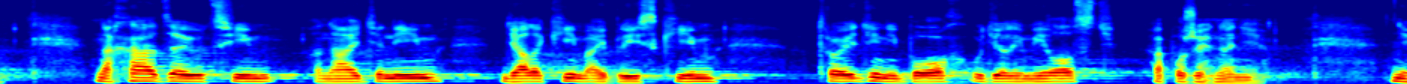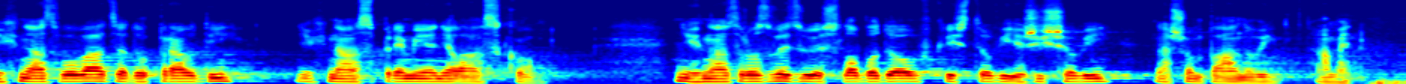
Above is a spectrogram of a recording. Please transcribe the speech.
nachádzajúcim a nájdeným, ďalekým aj blízkym, trojediný Boh udeli milosť a požehnanie. Nech nás vovádza do pravdy, nech nás premiene láskou. Nech nás rozvezuje slobodou v Kristovi Ježišovi, našom pánovi. Amen.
